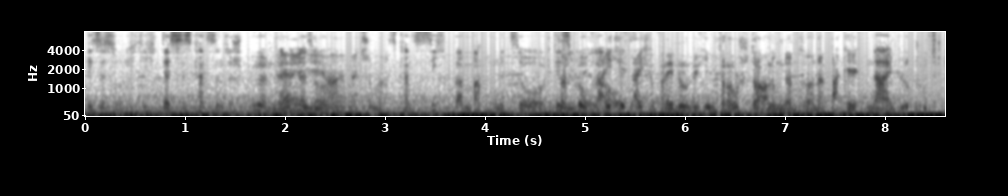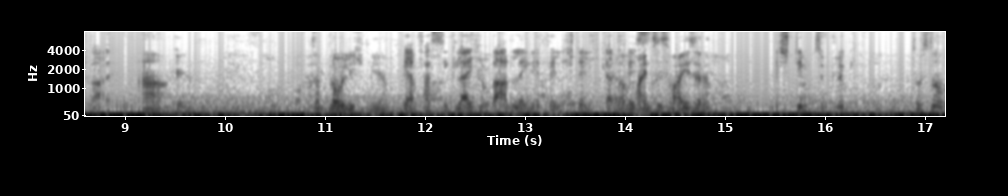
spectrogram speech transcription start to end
bis es so richtig, das, das kannst du dann so spüren. wenn du da so, ja, ich merk schon mal. Das kannst du sichtbar machen mit so disco leichte, leichte Verbrennung durch Infrarotstrahlung dann so an der Backe. Nein, Bluetooth-Strahl. Ah, okay. Dann bläulich mehr. Wir haben fast die gleiche Bartlänge, stelle ich gerade Aber fest. meins ist weißer. Das stimmt zum Glück. Du hast noch.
